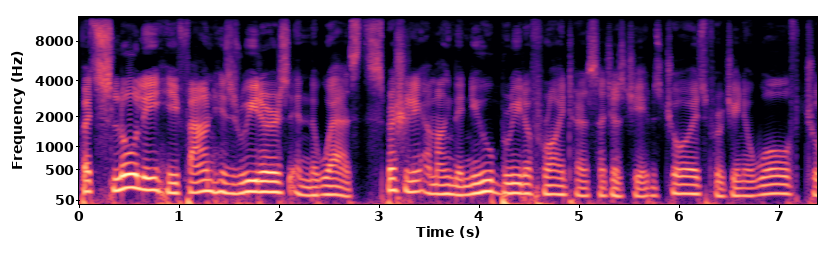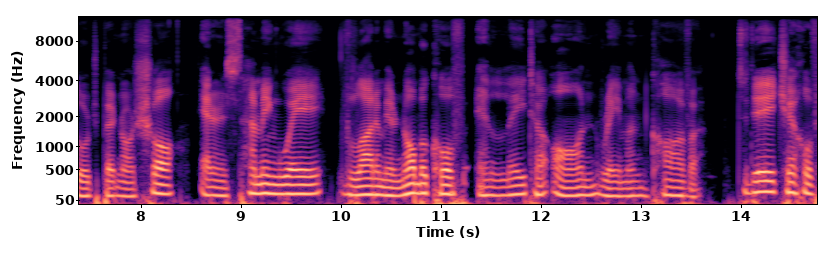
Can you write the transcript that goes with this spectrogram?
But slowly he found his readers in the West, especially among the new breed of writers such as James Joyce, Virginia Woolf, George Bernard Shaw, Ernest Hemingway, Vladimir Nabokov, and later on Raymond Carver. Today, Chekhov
